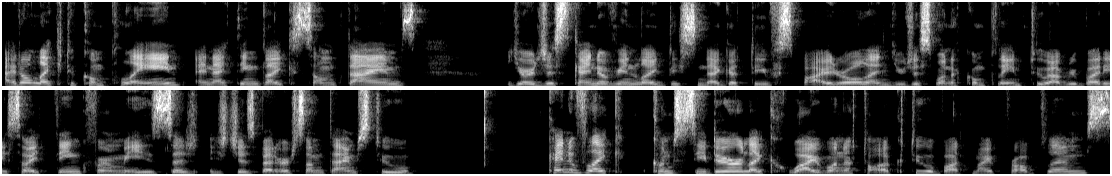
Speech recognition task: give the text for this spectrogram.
I don't like to complain. And I think, like, sometimes you're just kind of in like this negative spiral and you just want to complain to everybody. So I think for me, it's it's just better sometimes to kind of like consider like who I want to talk to about my problems.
